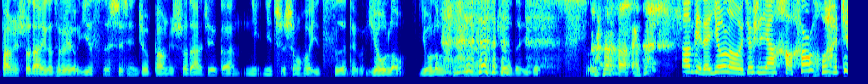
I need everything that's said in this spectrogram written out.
邦比说到一个特别有意思的事情，就邦比说到这个，你你只生活一次，对吧？YOLO，YOLO 是现在很热的一个词。邦比的 YOLO 就是要好好活着，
